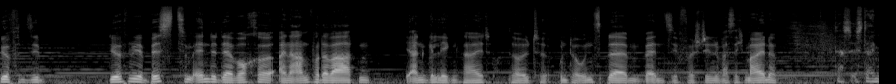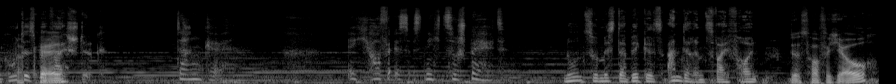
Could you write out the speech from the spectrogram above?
Dürfen Sie, dürfen wir bis zum Ende der Woche eine Antwort erwarten. Die Angelegenheit sollte unter uns bleiben, wenn Sie verstehen, was ich meine. Das ist ein gutes Okay. Beweisstück. Danke. Ich hoffe, es ist nicht zu spät. Nun zu Mr. Bickles anderen zwei Freunden. Das hoffe ich auch.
